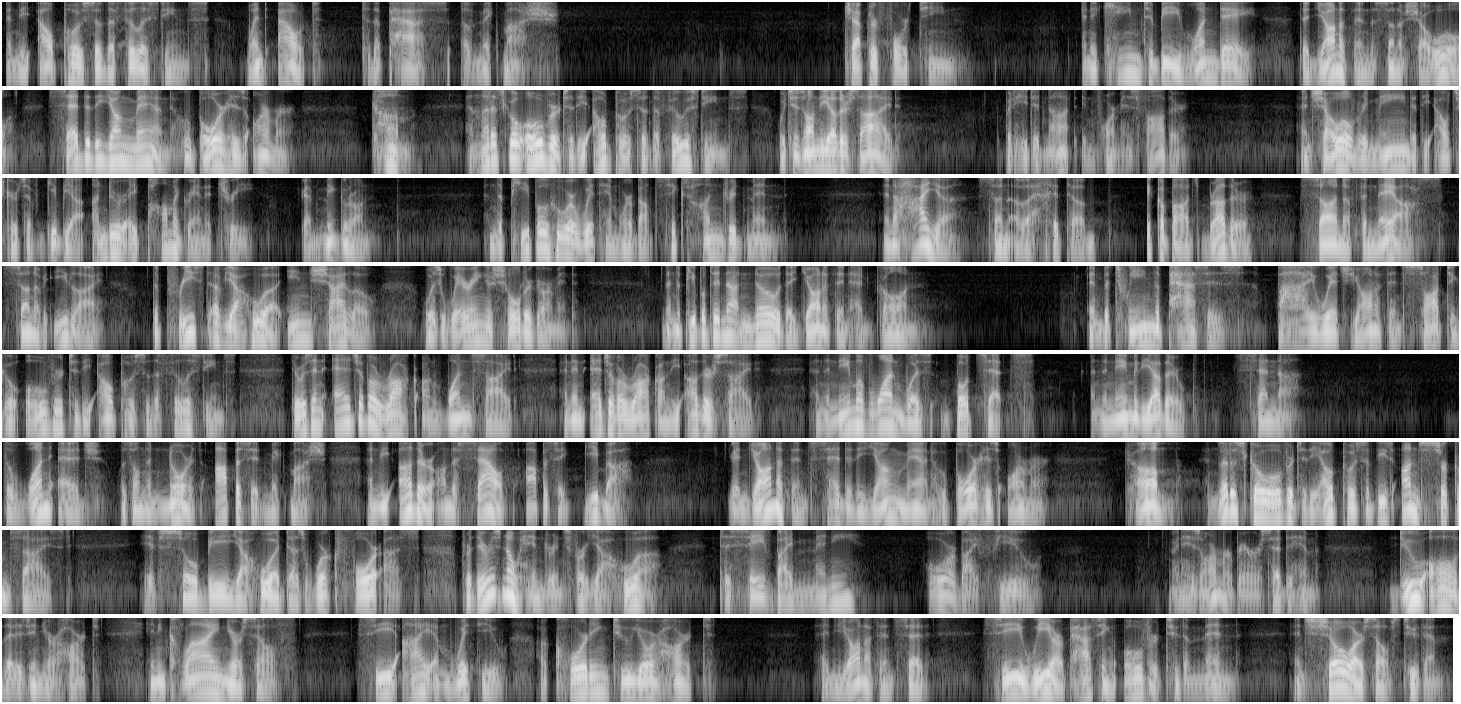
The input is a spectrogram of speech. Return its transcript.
And the outposts of the Philistines went out to the pass of Michmash. Chapter 14 And it came to be one day that Jonathan the son of Shaul said to the young man who bore his armor, Come, and let us go over to the outpost of the Philistines, which is on the other side. But he did not inform his father. And Shaul remained at the outskirts of Gibeah under a pomegranate tree at Migron. And the people who were with him were about six hundred men. And Ahiah, son of Ahitub, Ichabod's brother, son of Phinehas, son of Eli, the priest of Yahuwah in Shiloh, was wearing a shoulder garment. And the people did not know that Jonathan had gone. And between the passes by which Jonathan sought to go over to the outposts of the Philistines, there was an edge of a rock on one side, and an edge of a rock on the other side. And the name of one was Bozez, and the name of the other, Senna. The one edge was on the north opposite Michmash, and the other on the south opposite Geba. And Jonathan said to the young man who bore his armor, Come, and let us go over to the outposts of these uncircumcised. If so be Yahuwah does work for us, for there is no hindrance for Yahuwah to save by many or by few. And his armor bearer said to him, Do all that is in your heart, incline yourself. See, I am with you according to your heart. And Jonathan said, See, we are passing over to the men, and show ourselves to them.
